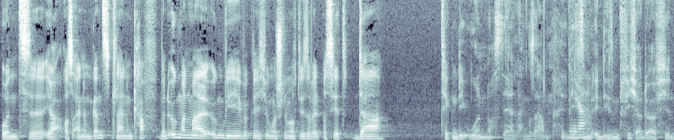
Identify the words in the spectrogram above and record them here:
und äh, ja, aus einem ganz kleinen Kaff, wenn irgendwann mal irgendwie wirklich irgendwas Schlimmes auf dieser Welt passiert, da ticken die Uhren noch sehr langsam in Ja. diesem, in diesem Fischerdörfchen.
